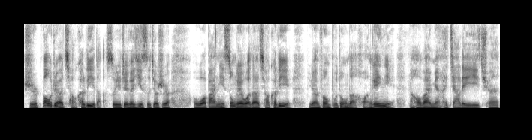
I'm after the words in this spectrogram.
是包着巧克力的，所以这个意思就是，我把你送给我的巧克力原封不动的还给你，然后外面还加了一圈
